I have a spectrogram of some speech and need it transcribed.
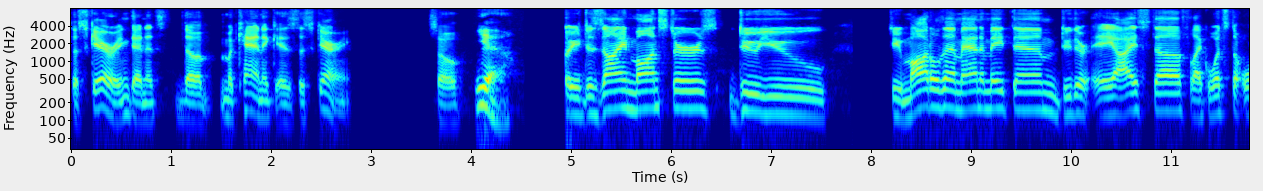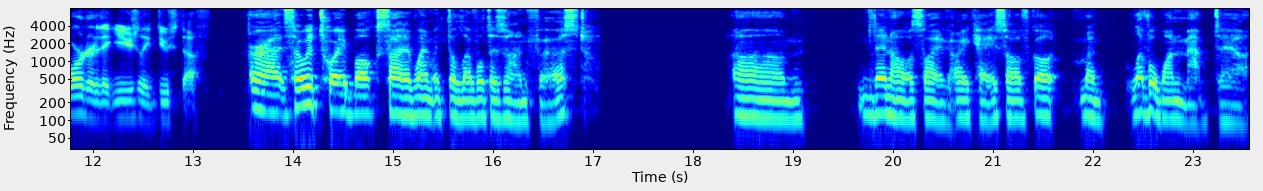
the scaring, then it's the mechanic is the scaring. So Yeah. so you design monsters. Do you do you model them, animate them, do their AI stuff? Like, what's the order that you usually do stuff? All right. So with Toy Box, I went with the level design first. Um, then I was like, okay, so I've got my level one mapped out.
